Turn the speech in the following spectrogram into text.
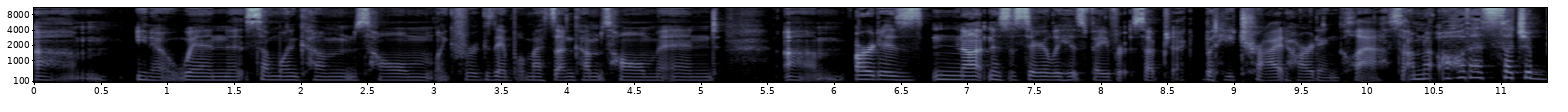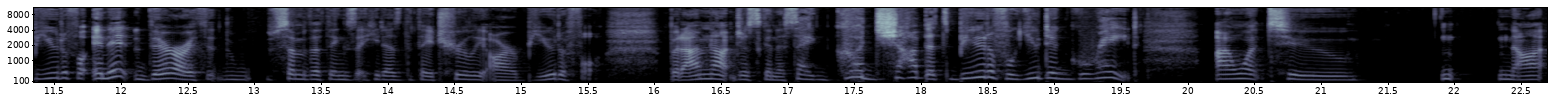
um, you know, when someone comes home, like for example, my son comes home and um, art is not necessarily his favorite subject, but he tried hard in class. So I'm not, oh, that's such a beautiful, and it, there are th- some of the things that he does that they truly are beautiful. But I'm not just going to say, good job, that's beautiful, you did great. I want to n- not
